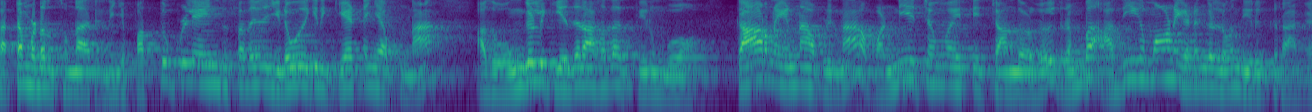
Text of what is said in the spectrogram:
சட்டமன்றம் சொன்னார். நீங்கள் பத்து புள்ளி ஐந்து சதவீதம் இடஒதுக்கீடு கேட்டீங்க அப்படின்னா அது உங்களுக்கு எதிராக தான் திரும்பும். காரணம் என்ன அப்படின்னா வன்னிய சமுதாயத்தை சார்ந்தவர்கள் ரொம்ப அதிகமான இடங்களில் வந்து இருக்கிறாங்க.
